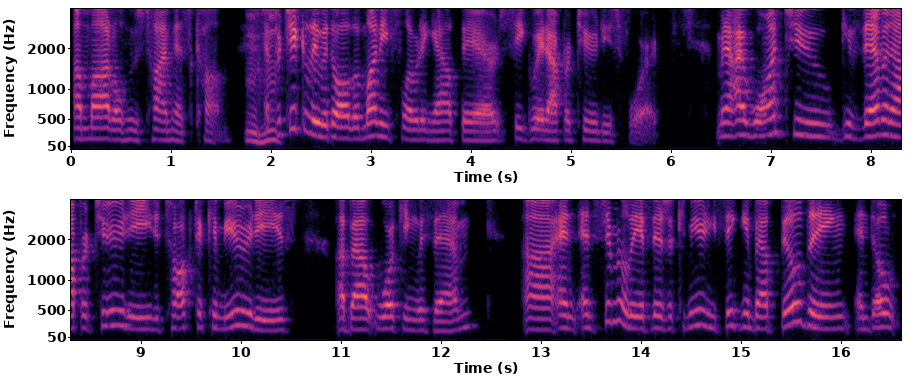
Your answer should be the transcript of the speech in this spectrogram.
a model whose time has come. Mm-hmm. And particularly with all the money floating out there, see great opportunities for it. I mean, I want to give them an opportunity to talk to communities about working with them. Uh, and and similarly, if there's a community thinking about building and don't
